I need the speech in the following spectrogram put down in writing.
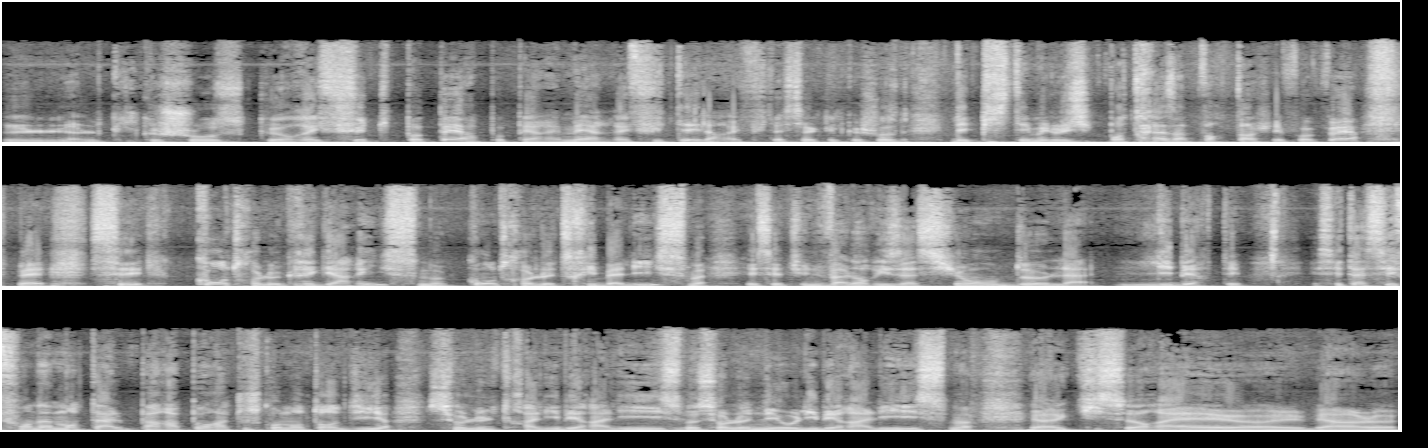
quelque chose que réfute Popper. Popper aimait réfuter. La réfutation est quelque chose d'épistémologiquement très important chez Popper, mais c'est contre le grégarisme, contre le tribalisme, et c'est une valorisation de la liberté. Et c'est assez fondamental par rapport à tout ce qu'on entend dire sur l'ultralibéralisme, sur le néolibéralisme, euh, qui serait euh, eh bien, le-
